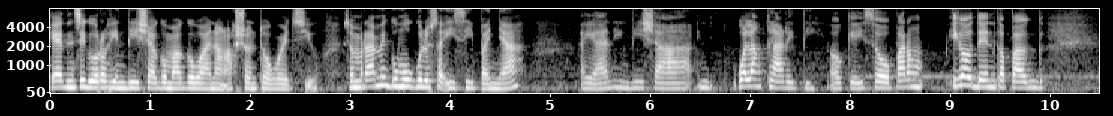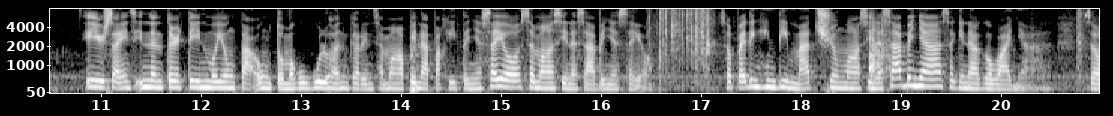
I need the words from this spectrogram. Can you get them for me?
Kaya din siguro hindi siya gumagawa ng action towards you. So, maraming gumugulo sa isipan niya. Ayan, hindi siya, walang clarity. Okay, so parang ikaw din kapag air signs, in-entertain mo yung taong to, maguguluhan ka rin sa mga pinapakita niya sa'yo, sa mga sinasabi niya sa'yo. So, pwedeng hindi match yung mga sinasabi niya sa ginagawa niya. So,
